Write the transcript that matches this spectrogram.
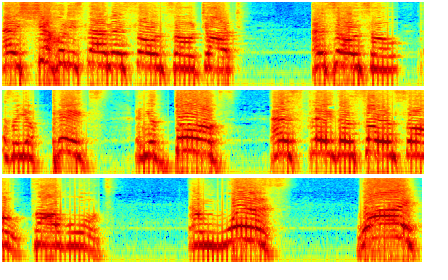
and Sheikhul Islam and so and so judge. And so and so. That's why you're pigs and you're dogs and slaves and so and so. Taghut. And worse. Why?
